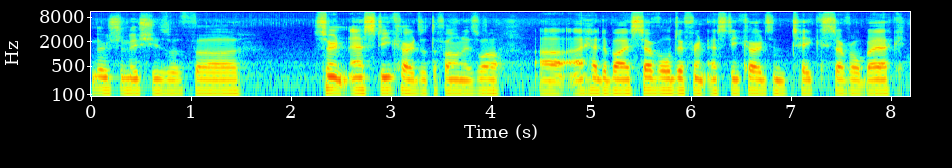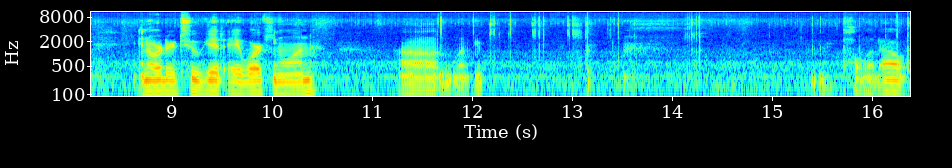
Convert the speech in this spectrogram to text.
there's some issues with uh, certain SD cards with the phone as well. Uh, I had to buy several different SD cards and take several back in order to get a working one. Uh, let me pull it out.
